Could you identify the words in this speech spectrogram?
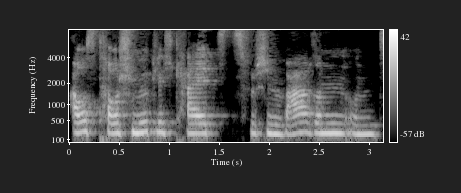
Austauschmöglichkeit zwischen Waren und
